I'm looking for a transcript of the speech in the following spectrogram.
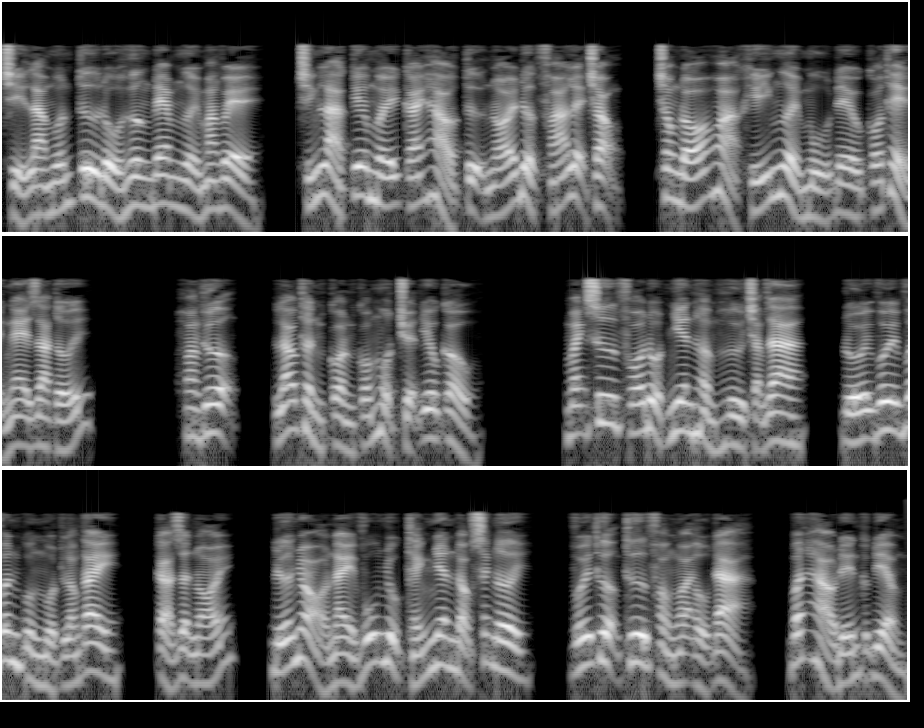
chỉ là muốn tư đồ hương đem người mang về, chính là kia mấy cái hảo tự nói được phá lệ trọng, trong đó hỏa khí người mù đều có thể nghe ra tới. Hoàng thượng, lao thần còn có một chuyện yêu cầu. Mạnh sư phó đột nhiên hầm hừ chạm ra, đối với vân cuồng một lóng tay, cả giận nói, đứa nhỏ này vũ nhục thánh nhân đọc sách nơi, với thượng thư phòng ngoại ẩu đả, bất hảo đến cực điểm,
